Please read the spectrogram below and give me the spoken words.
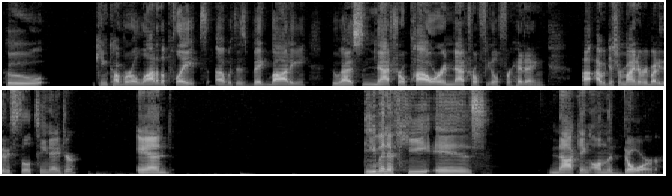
who can cover a lot of the plate uh, with his big body, who has natural power and natural feel for hitting. Uh, I would just remind everybody that he's still a teenager. And even if he is knocking on the door,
